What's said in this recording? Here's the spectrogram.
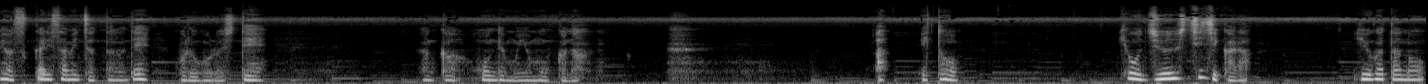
目はすっかり覚めちゃったのでゴロゴロしてなんか本でも読もうかな。あえっと今日17時から夕方の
